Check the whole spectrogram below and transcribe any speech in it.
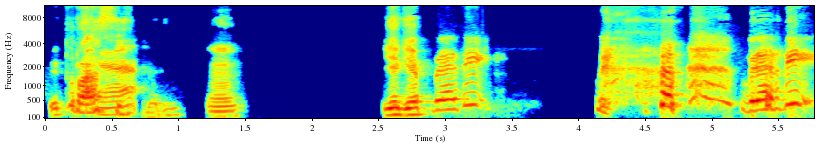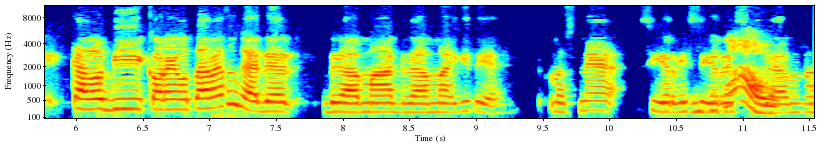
Itu rasis. Ya. kan? Iya, Gap. Berarti berarti kalau di Korea Utara tuh nggak ada drama-drama gitu ya? Maksudnya series-series tahu. drama.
